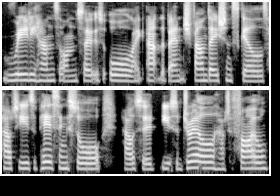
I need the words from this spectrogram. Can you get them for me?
really hands on. So it was all like at the bench, foundation skills, how to use a piercing saw, how to use a drill, how to file.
